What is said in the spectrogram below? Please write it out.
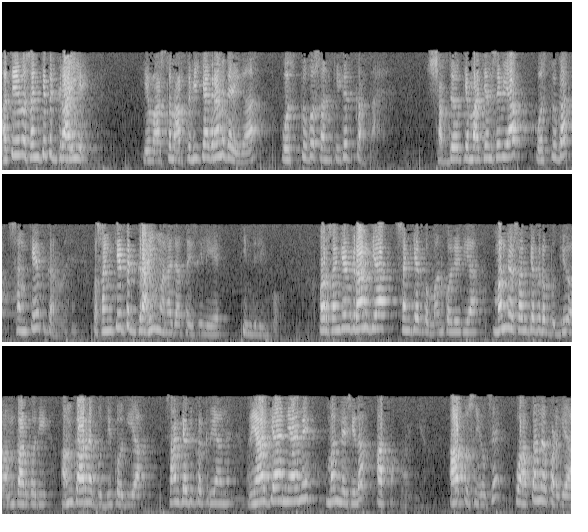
अतएव संकेत ग्राह्य। ये वास्तव अर्थ भी क्या ग्रहण करेगा? वस्तु को संकेतित करता है। शब्द के माध्यम से भी आप वस्तु का संकेत कर रहे हैं। और संकेत ग्राही माना जाता है इसीलिए इंद्रिय को। और संकेत ग्रहण किया, संकेत को मन को दे दिया। मन ने संकेत को बुद्धि, अहंकार को दी, अहंकार ने बुद्धि को दिया। सांकेतिक प्रक्रिया में। और यहाँ क्या है न्याय में? मन ने सीधा आत्मा को दिया आत्म संयोग से वो आत्मा में पड़ गया।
